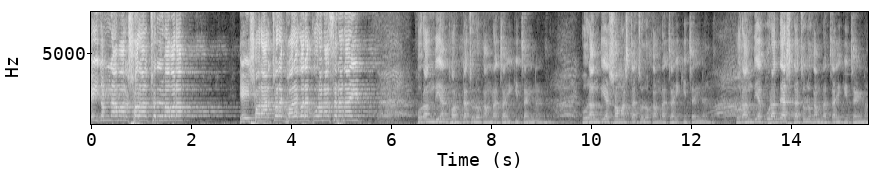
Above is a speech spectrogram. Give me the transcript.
এই জন্য আমার সরার চরের বাবারা, এই সরার চরে ঘরে ঘরে কোরআন আছে না নাই? কোরআন দিয়া ঘরটা চলুক, আমরা চাই কি চাই না? কোরআন দিয়া সমাজটা চলুক, আমরা চাই কি চাই না? কোরআন দিয়া পুরা দেশটা চলুক, আমরা চাই কি চাই না?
